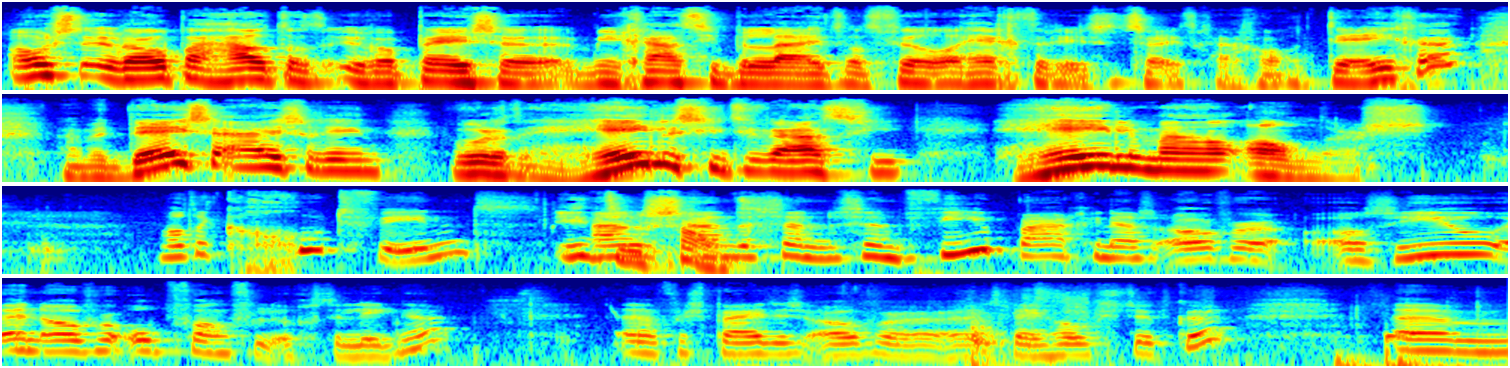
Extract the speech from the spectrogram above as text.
Oost-Europa houdt dat Europese migratiebeleid, wat veel hechter is, et cetera, gewoon tegen. Maar met deze eis erin wordt het de hele situatie helemaal anders. Wat ik goed vind... Interessant. Aan, aan, er, zijn, er zijn vier pagina's over asiel en over opvangvluchtelingen. Eh verspreid dus over eh, twee hoofdstukken. Ehm,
